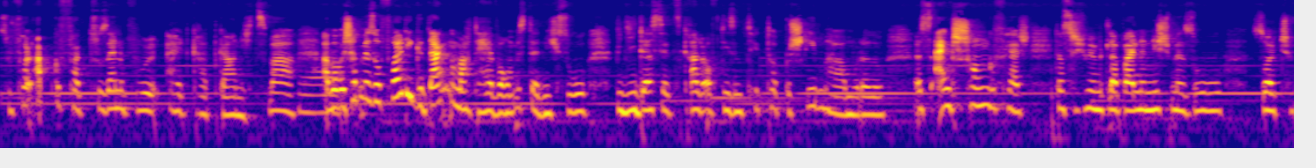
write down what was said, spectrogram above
so voll abgefuckt zu sein, obwohl halt gerade gar nichts war. Ja. Aber ich habe mir so voll die Gedanken gemacht, hä, warum ist der nicht so, wie die das jetzt gerade auf diesem TikTok beschrieben haben oder so. Das ist eigentlich schon gefährlich, dass ich mir mittlerweile nicht mehr so solche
